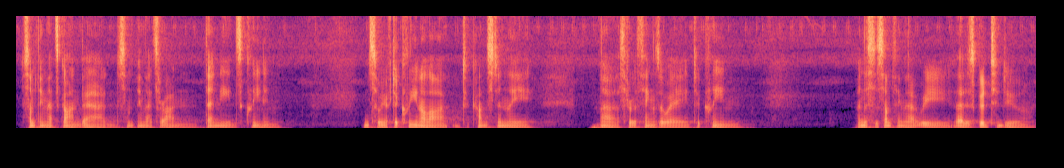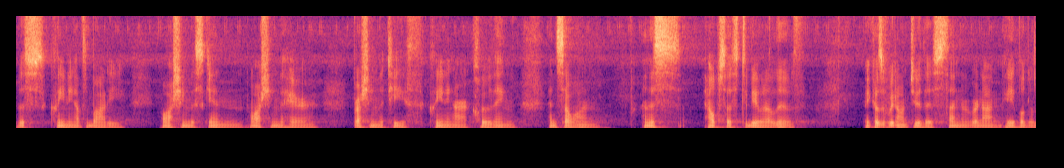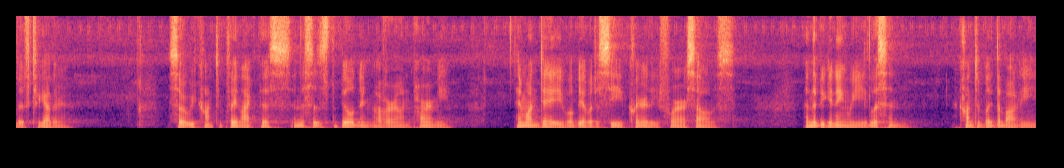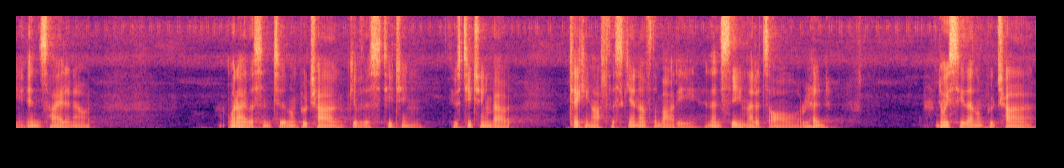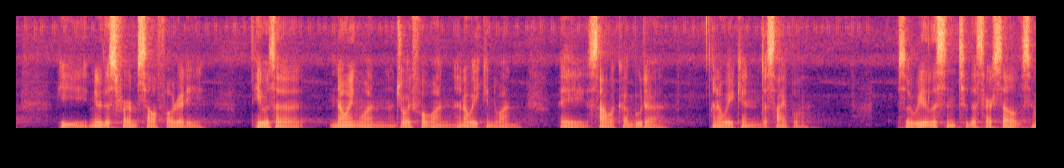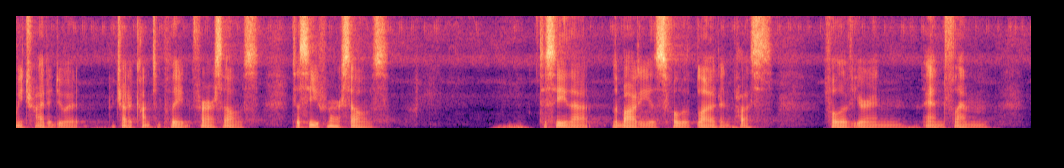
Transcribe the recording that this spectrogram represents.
something that's gone bad, something that's rotten, that needs cleaning. And so we have to clean a lot, to constantly uh, throw things away, to clean. And this is something that we that is good to do. This cleaning of the body, washing the skin, washing the hair, brushing the teeth, cleaning our clothing, and so on. And this helps us to be able to live because if we don't do this, then we're not able to live together. So we contemplate like this, and this is the building of our own parami. And one day we'll be able to see clearly for ourselves. In the beginning, we listen, contemplate the body inside and out. When I listened to Luang Pu Cha give this teaching, he was teaching about taking off the skin of the body and then seeing that it's all red. And we see that Luang Pu Cha, he knew this for himself already. He was a knowing one, a joyful one, an awakened one, a Sawaka Buddha, an awakened disciple. So we listen to this ourselves and we try to do it. We try to contemplate for ourselves, to see for ourselves to see that the body is full of blood and pus, full of urine and phlegm.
